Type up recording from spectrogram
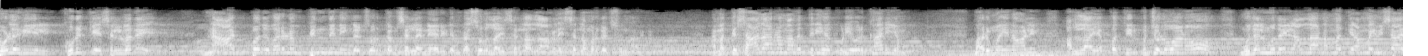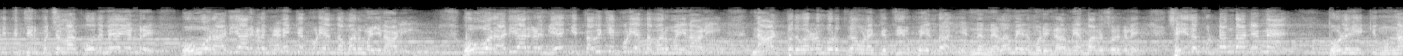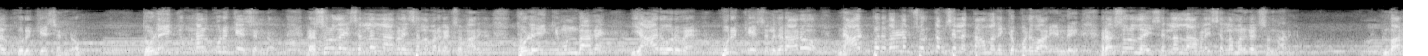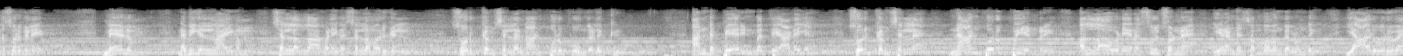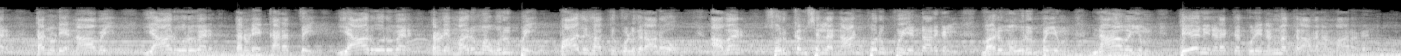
தொழுகையில் குறுக்கே செல்வது நாற்பது வருடம் பிந்து நீங்கள் சொர்க்கம் செல்ல நேரிடும். ரசூலுல்லாஹி ஸல்லல்லாஹு அலைஹி வஸல்லம் சொன்னார்கள். நமக்கு சாதாரணமாக தெரியக்கூடிய ஒரு காரியம். மறுமை நாளில் அல்லாஹ் எப்ப தீர்ப்பு சொல்லுவானோ முதல் முதலில் அல்லாஹ் நமக்கு நம்மை விசாரித்து தீர்ப்பு சொன்னால் போதுமே என்று ஒவ்வொரு அடியார்களும் நினைக்கக்கூடிய அந்த மறுமை நாளில் ஒவ்வொரு அடியார்களும் ஏங்கி தவிக்கக்கூடிய அந்த மறுமை நாளில் நாற்பது வருடம் பொறுத்து தான் உனக்கு தீர்ப்பு என்றால் என்ன நிலைமை? நம்முடைய நிலைமை என்பார் சொல்கிறேன் செய்த குற்றம் தான் என்ன? தொழுகைக்கு முன்னால் குறுக்கே சென்றோம். தொழுகைக்கு முன்னால் குறுக்கே சென்றோம். ரசூலுல்லாஹி ஸல்லல்லாஹு அலைஹி வஸல்லம் அவர்கள் சொன்னார்கள் தொழுகைக்கு முன்பாக யார் ஒருவர் குறுக்கே செல்கிறாரோ நாற்பது வருடம் சொர்க்கம் செல்ல தாமதிக்கப்படுவார் என்று ரசூலுல்லாஹி ஸல்லல்லாஹு அலைஹி வஸல்லம் அவர்கள் சொன்னார்கள். அன்பான சொர்களே மேலும் நபிகள் நாயகம் ஸல்லல்லாஹு அலைஹி வஸல்லம் அவர்கள் சொர்க்கம் செல்ல நான் பொறுப்பு உங்களுக்கு. அந்த பேரின்பத்தை அடைய சொர்க்கம் செல்ல நான் பொறுப்பு என்று அல்லாஹ்வுடைய ரசூல் சொன்ன இரண்டு சம்பவங்கள் உண்டு. யார் ஒருவர் தன்னுடைய நாவை யார் ஒருவர் தன்னுடைய கரத்தை யார் ஒருவர் தன்னுடைய மர்ம உறுப்பை பாதுகாத்துக் கொள்கிறாரோ அவர் சொர்க்கம் செல்ல நான் பொறுப்பு என்றார்கள். மர்ம உறுப்பையும் நாவையும் பேணி நடக்கக்கூடிய நன்மக்களாக நான் மாற வேண்டும்.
